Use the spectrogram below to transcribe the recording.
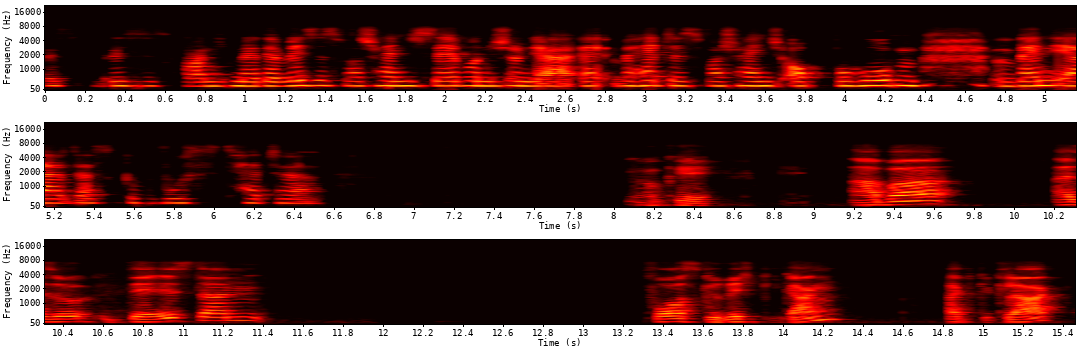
weiß es gar nicht mehr. Der weiß es wahrscheinlich selber nicht und er, er hätte es wahrscheinlich auch behoben, wenn er das gewusst hätte. Okay. Aber, also, der ist dann vors Gericht gegangen, hat geklagt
